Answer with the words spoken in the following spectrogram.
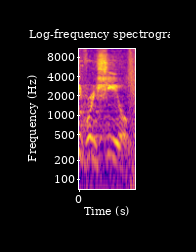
Bravery shield.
